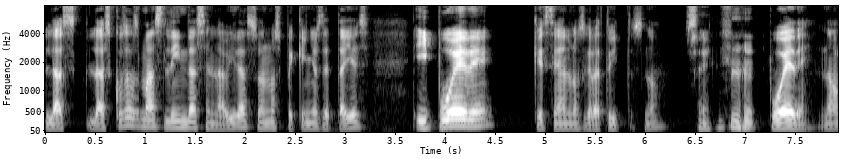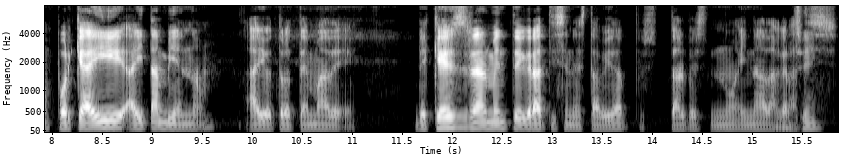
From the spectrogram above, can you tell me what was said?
las, las cosas más lindas en la vida son los pequeños detalles y puede que sean los gratuitos, ¿no? Sí. Puede, ¿no? Porque ahí, ahí también, ¿no? Hay otro tema de, de qué es realmente gratis en esta vida, pues tal vez no hay nada gratis.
